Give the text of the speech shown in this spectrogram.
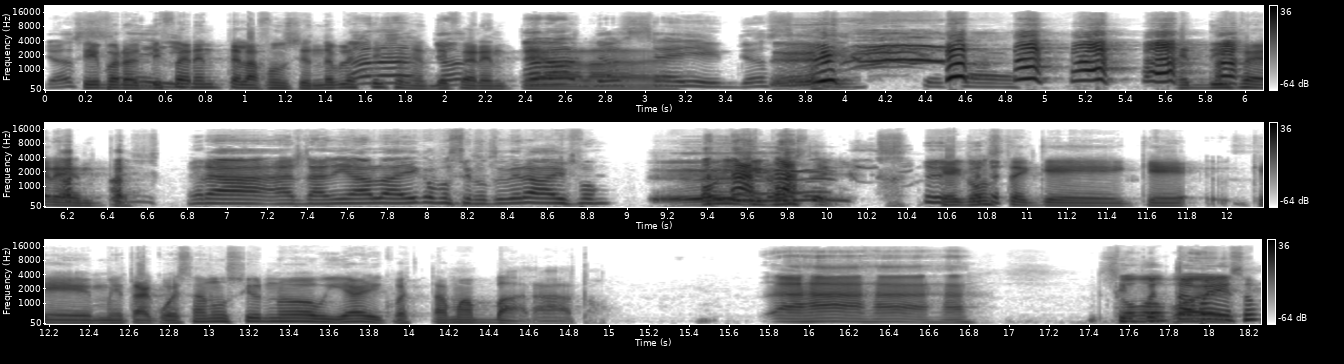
Yo Sí, pero es diferente, la función de No, no, PlayStation es yo- diferente no, no, a la... Yo sé, Jim, yo sé. Es diferente. Mira, Dani habla ahí como si no tuviera iPhone. Oye, que conste, que, conste que, que, que MetaQuest anunció un nuevo VR y cuesta más barato. Ajá, ajá, ajá. Como 50 por- pesos,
